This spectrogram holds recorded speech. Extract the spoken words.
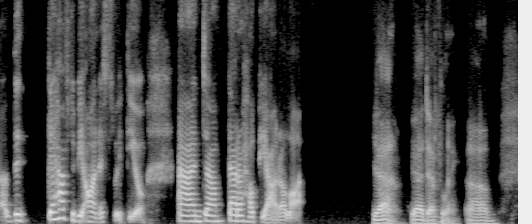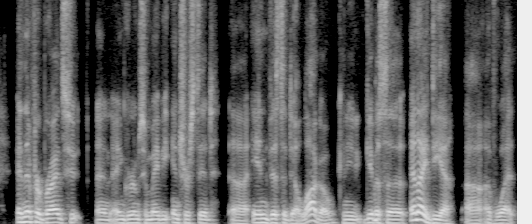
uh, the, they have to be honest with you. And um, that'll help you out a lot. Yeah. Yeah definitely. Um, and then for brides who, and, and grooms who may be interested uh, in vista del lago can you give us a, an idea uh, of what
